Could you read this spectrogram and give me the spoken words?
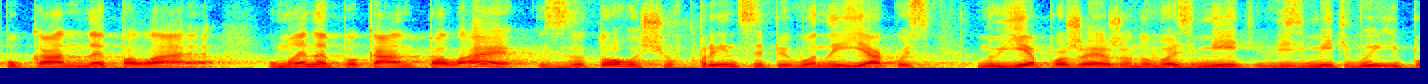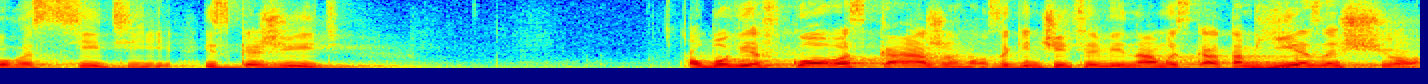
пукан не палає. У мене пукан палає із-за того, що в принципі вони якось ну є пожежа. Ну візьміть, візьміть ви і погасіть її, і скажіть. Обов'язково скажемо. Закінчиться війна, ми скажемо, там є за що.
